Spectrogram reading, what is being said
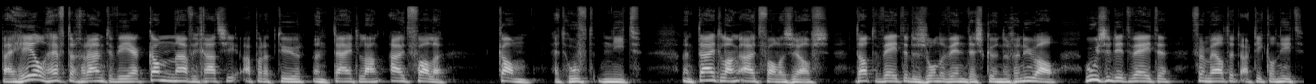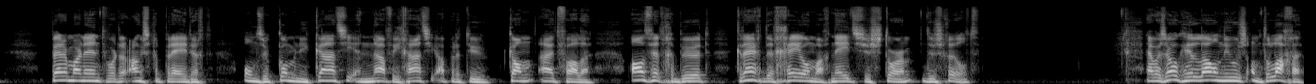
Bij heel heftig ruimteweer kan navigatieapparatuur een tijd lang uitvallen. Kan, het hoeft niet. Een tijd lang uitvallen zelfs. Dat weten de zonnewinddeskundigen nu al. Hoe ze dit weten, vermeldt het artikel niet. Permanent wordt er angst gepredigd. Onze communicatie- en navigatieapparatuur kan uitvallen. Als het gebeurt, krijgt de geomagnetische storm de schuld. Er was ook heel nieuws om te lachen.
